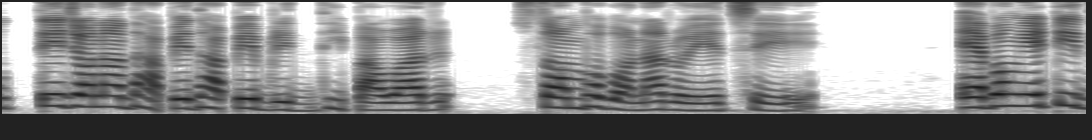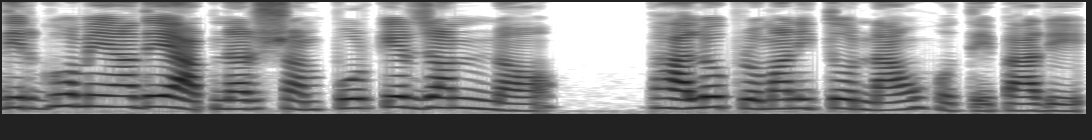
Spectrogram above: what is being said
উত্তেজনা ধাপে ধাপে বৃদ্ধি পাওয়ার সম্ভাবনা রয়েছে এবং এটি দীর্ঘমেয়াদে আপনার সম্পর্কের জন্য ভালো প্রমাণিত নাও হতে পারে।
